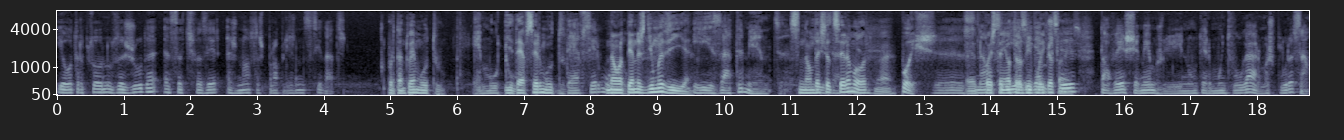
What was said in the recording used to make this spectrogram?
e a outra pessoa nos ajuda a satisfazer as nossas próprias necessidades. Portanto, é mútuo. É mútuo. E deve ser mútuo. Deve ser mútuo. Não apenas de uma via. Exatamente. Senão deixa de ser amor, não é? Pois, eh, senão depois tem outras implicações. Que, talvez chamemos-lhe, num termo muito vulgar, uma exploração.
